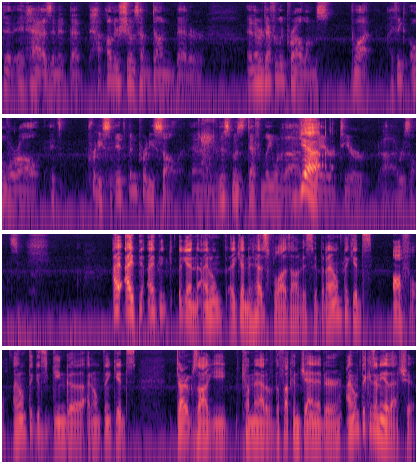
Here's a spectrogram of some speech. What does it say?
that it has in it that other shows have done better, and there are definitely problems. But I think overall, it's pretty. It's been pretty solid, and this was definitely one of the Yeah. higher tier uh, results. I I, th- I think again I don't again it has flaws obviously, but I don't think it's awful. I don't think it's Ginga. I don't think it's Dark Zagi coming out of the fucking janitor. I don't think it's any of that shit.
